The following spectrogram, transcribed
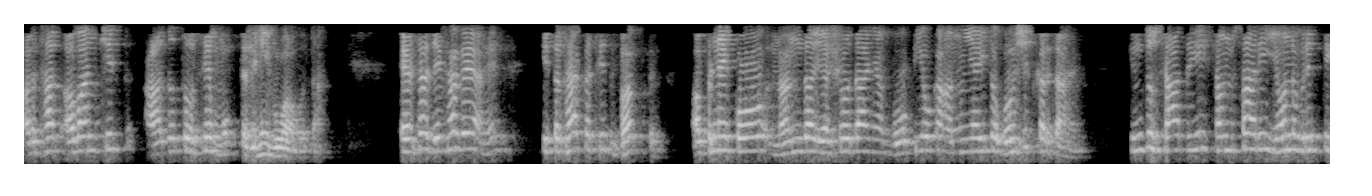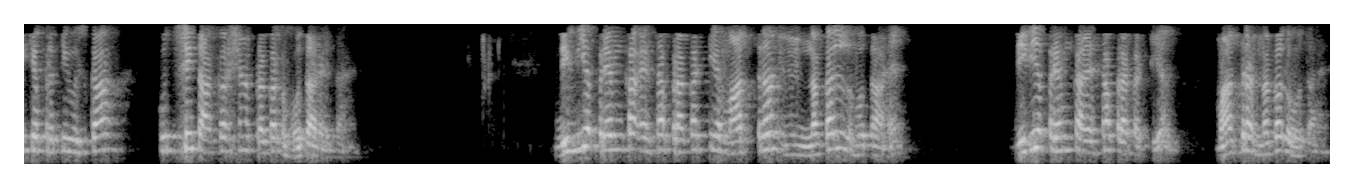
अर्थात अवांछित आदतों से मुक्त नहीं हुआ होता। ऐसा देखा गया है कि तथाकथित भक्त अपने को नंद, यशोदा या गोपियों का अनुयायी तो घोषित करता है, किंतु साथ ही संसारी यौन वृत्ति के प्रति उसका कुत्सित आकर्षण प्रकट होता रहता है। दिव्य प्रेम का ऐसा प्राकट्य मात्र नकल होता है। दिव्य प्रेम का ऐसा प्राकट्य मात्र नकल होता है,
